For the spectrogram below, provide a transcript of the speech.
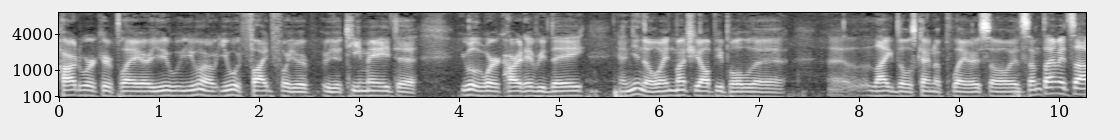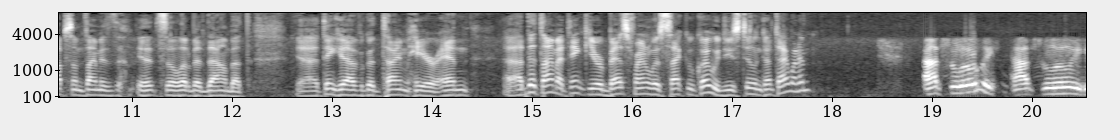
hard worker player. You you you would fight for your your teammate. Uh, you will work hard every day, and you know in Montreal people. Uh, uh, like those kind of players, so it's, sometimes it's up, sometimes it's, it's a little bit down. But yeah, I think you have a good time here. And uh, at the time, I think your best friend was Saku Koivu. Would you still in contact with him? Absolutely, absolutely.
